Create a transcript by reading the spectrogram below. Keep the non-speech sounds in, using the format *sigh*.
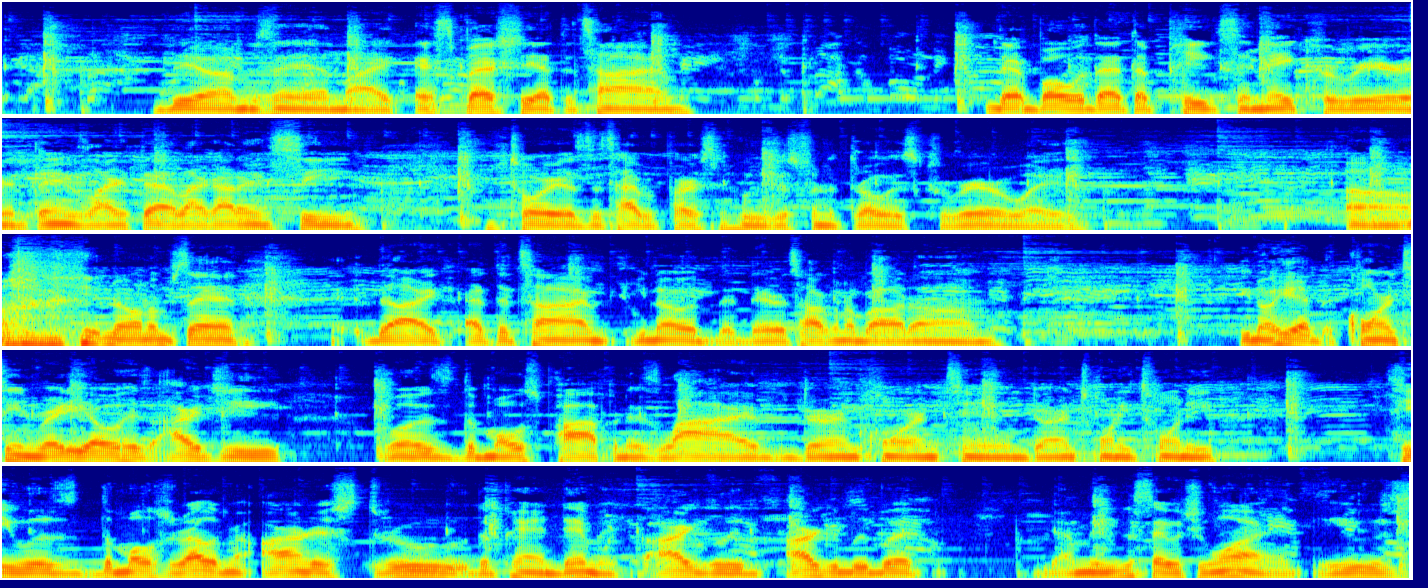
You know what I'm saying? Like especially at the time they're both at the peaks in their career and things like that. Like I didn't see Tory as the type of person who's just gonna throw his career away. Um, *laughs* you know what I'm saying? Like at the time, you know, they were talking about um you know, he had the quarantine radio. His IG was the most pop in his live during quarantine during 2020. He was the most relevant artist through the pandemic, arguably, arguably. But I mean, you can say what you want. He was,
